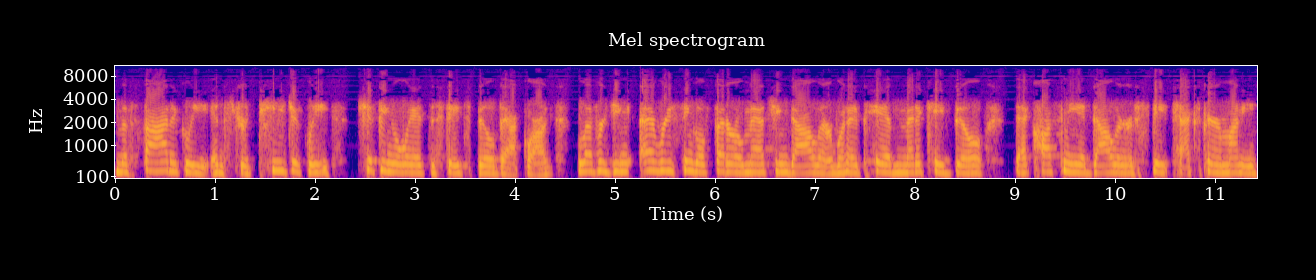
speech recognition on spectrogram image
methodically and strategically chipping away at the state's bill backlog, leveraging every single federal matching dollar. When I pay a Medicaid bill that costs me a dollar of state taxpayer money,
